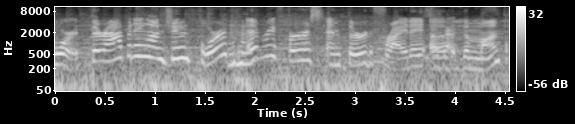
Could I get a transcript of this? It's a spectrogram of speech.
4th. They're happening on June 4th, mm-hmm. every first and third Friday of. Okay. the month,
